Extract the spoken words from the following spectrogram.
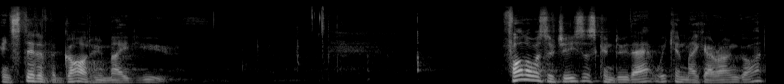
instead of the God who made you. Followers of Jesus can do that. We can make our own God.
